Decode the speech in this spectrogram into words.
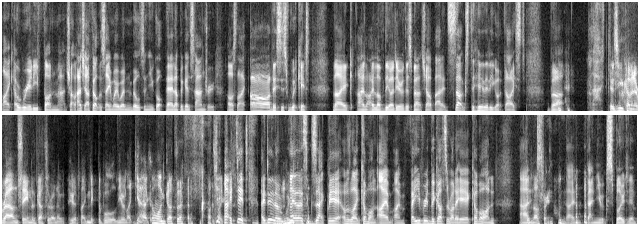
like a really fun matchup. Actually, I felt the same way when Milton you got paired up against Andrew. I was like, oh, this is wicked. Like, I, I love the idea of this matchup, and it sucks to hear that he got diced. But It was you coming around seeing the gutter runner who had like nicked the ball, and you were like, "Yeah, come on, gutter." I yeah, like, I did. I did. I- yeah, that's exactly it. I was like, come on, I am I'm favouring the gutter runner here. Come on. And, and and you exploded him.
